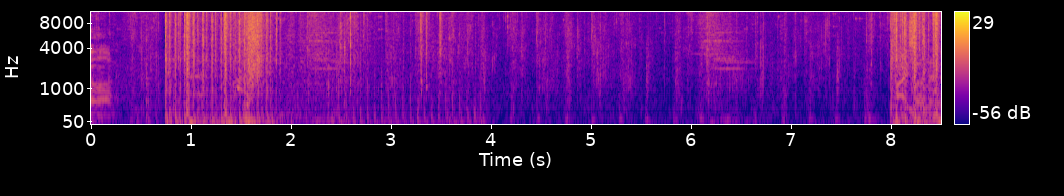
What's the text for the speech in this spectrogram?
Gone. Eyes on it.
